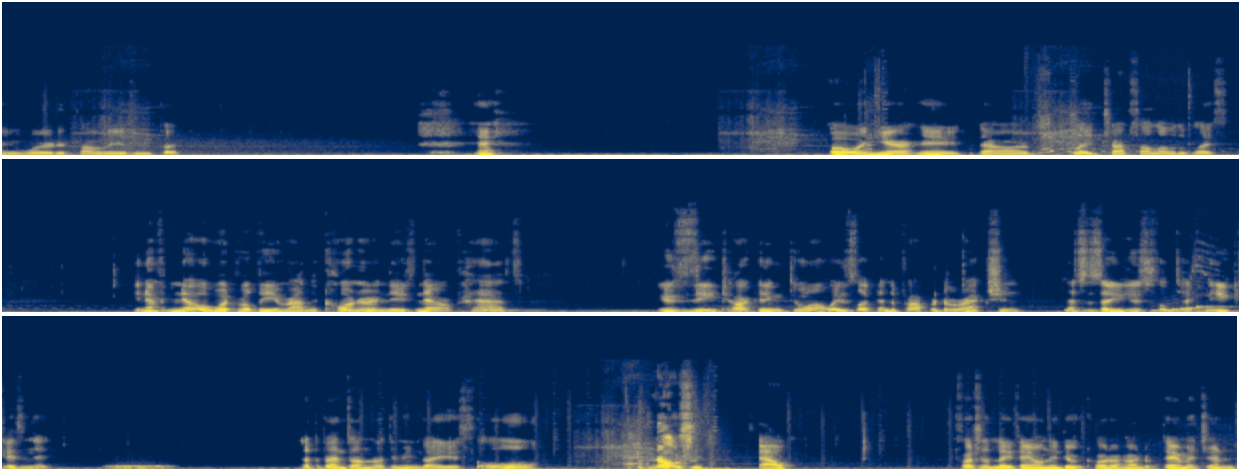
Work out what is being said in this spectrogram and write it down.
a word it probably isn't, but... Eh. Oh, and here, hey, there are blade traps all over the place. You never know what will be around the corner in these narrow paths. Use Z targeting to always look in the proper direction. This is a useful technique, isn't it? That depends on what you mean by useful. No! Ow. Fortunately, they only do a quarter heart of damage, and...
